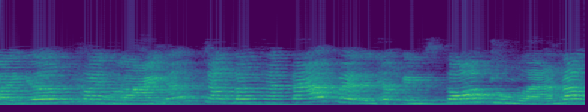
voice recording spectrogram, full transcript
ដែលយើង finalize ហ្នឹងចង់ដឹងថាតើពេលដែលយើង install Joomla ហ្នឹង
